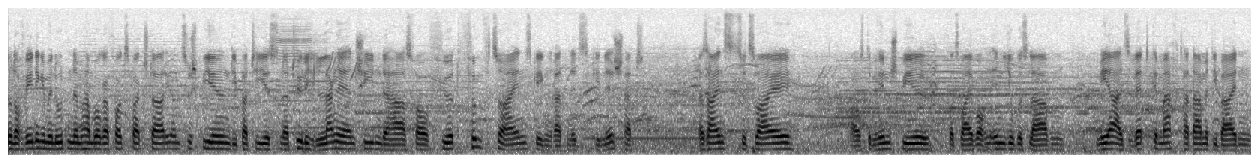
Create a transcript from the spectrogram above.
Nur noch wenige Minuten im Hamburger Volksparkstadion zu spielen. Die Partie ist natürlich lange entschieden. Der HSV führt 5 zu 1 gegen Radnitzki Nisch, hat das 1 zu 2 aus dem Hinspiel vor zwei Wochen in Jugoslawien mehr als wettgemacht, hat damit die beiden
